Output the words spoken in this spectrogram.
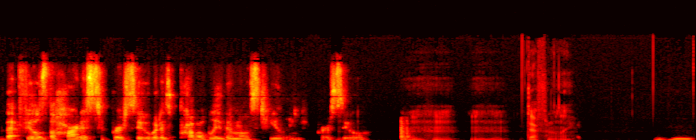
that feels the hardest to pursue but is probably the most healing to pursue hmm hmm definitely. Mhm.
